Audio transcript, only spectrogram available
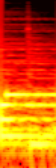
Música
